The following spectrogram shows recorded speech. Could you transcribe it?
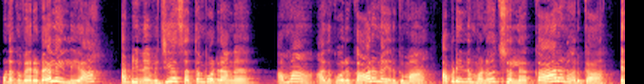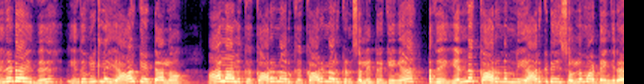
உனக்கு வேற வேலை இல்லையா? அப்படின்னு விஜயா சத்தம் போடுறாங்க. அம்மா அதுக்கு ஒரு காரணம் இருக்குமா? அப்படின்னு மனோஜ் சொல்ல காரணம் இருக்கா? என்னடா இது? இந்த வீட்டில் யார் கேட்டாலும் ஆளாளுக்கு காரணம் இருக்கு காரணம் இருக்குன்னு சொல்லிட்டு இருக்கீங்க. அது என்ன காரணம்னு யார்கிட்டயும் சொல்ல மாட்டேங்கிற?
